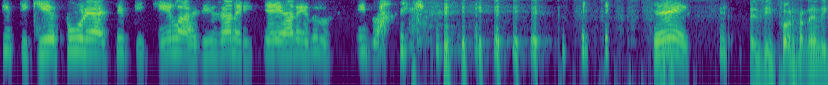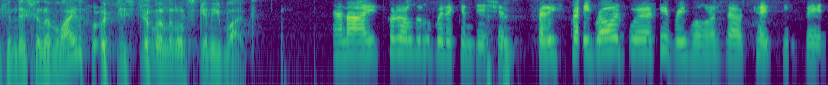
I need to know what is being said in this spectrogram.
50 kilo, 48, 50 kilos. He was only, yeah, only a little skinny bloke. yeah. Has he put on any condition of late, or is he still a little skinny bloke? And I he's put a little bit of condition, but he, but he rides work every morning, so it keeps him fit.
